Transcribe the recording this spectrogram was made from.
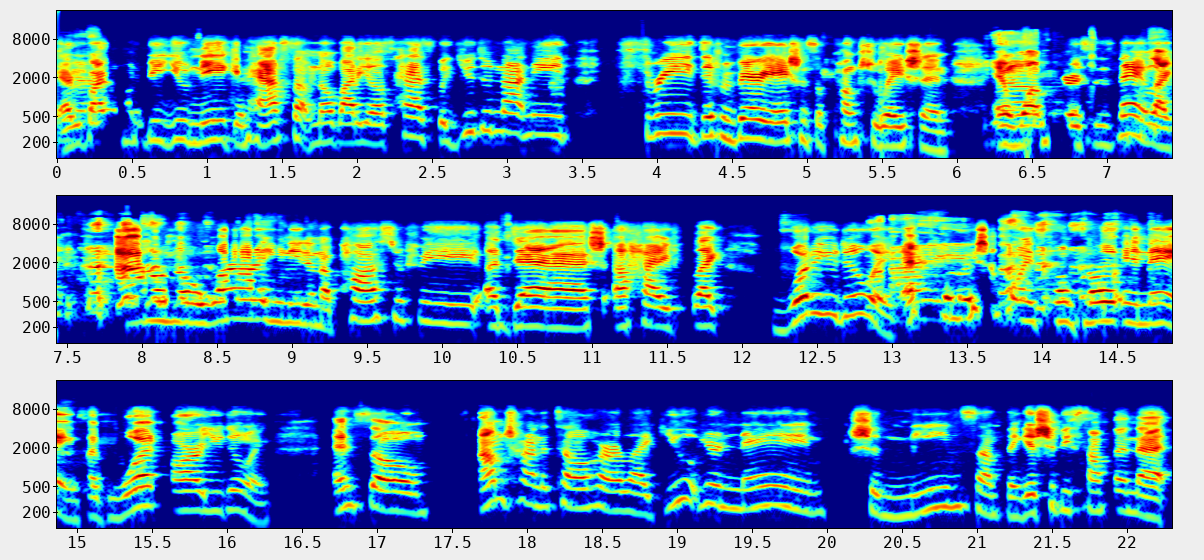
everybody yeah. want to be unique and have something nobody else has, but you do not need three different variations of punctuation yeah. in one person's name. Like, I don't know why you need an apostrophe, a dash, a hyphen. Like, what are you doing? Right. Exclamation points don't go in names. Like, what are you doing? And so I'm trying to tell her, like, you, your name should mean something. It should be something that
